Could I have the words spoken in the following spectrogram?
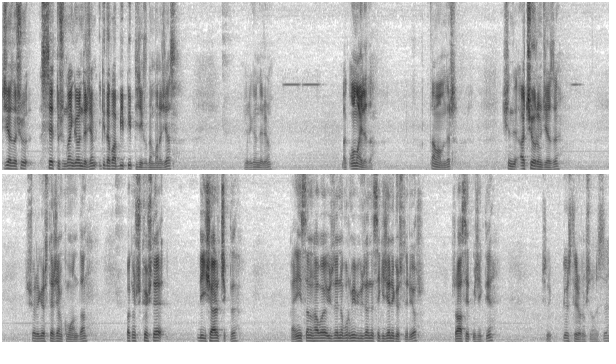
cihaza şu set tuşundan göndereceğim. İki defa bip bip diyecek zaten bana cihaz. Böyle gönderiyorum. Bak onayladı. Tamamdır. Şimdi açıyorum cihazı. Şöyle göstereceğim kumandadan. Bakın şu köşede bir işaret çıktı. Yani insanın hava üzerine vurmayı bir üzerinde sekeceğini gösteriyor. Rahatsız etmeyecek diye. Şimdi gösteriyorum şimdi size.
